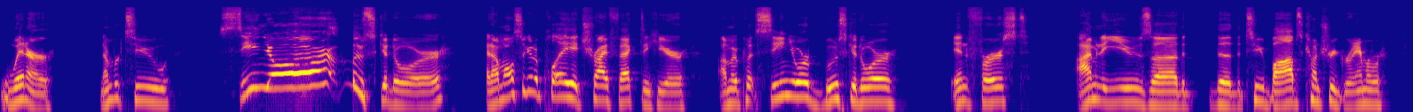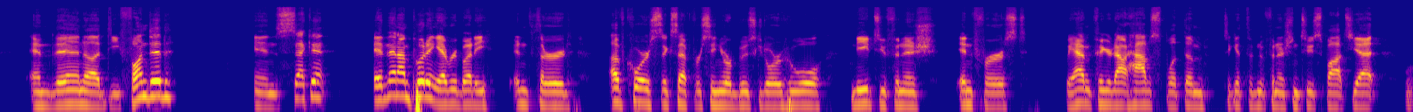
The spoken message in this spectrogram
winner, number two, Senor Buscador. And I'm also going to play a trifecta here. I'm going to put Senor Buscador in first. I'm going to use uh, the, the the two Bob's Country Grammar, and then uh, Defunded in second, and then I'm putting everybody in third, of course, except for Senor Buscador, who will need to finish in first. We haven't figured out how to split them to get them to finish in two spots yet. We're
